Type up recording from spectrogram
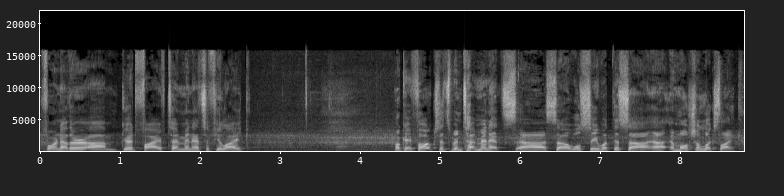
for another um, good five, 10 minutes if you like. Okay folks, it's been 10 minutes. Uh, so we'll see what this uh, uh, emulsion looks like.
